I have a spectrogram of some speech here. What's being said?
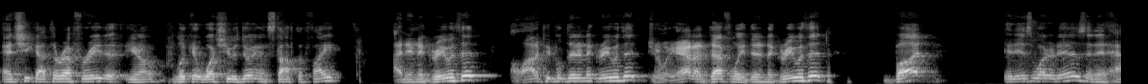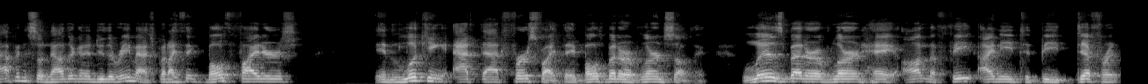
And she got the referee to, you know, look at what she was doing and stop the fight. I didn't agree with it. A lot of people didn't agree with it. Juliana definitely didn't agree with it. But it is what it is and it happened. So now they're going to do the rematch. But I think both fighters, in looking at that first fight, they both better have learned something. Liz better have learned, hey, on the feet, I need to be different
